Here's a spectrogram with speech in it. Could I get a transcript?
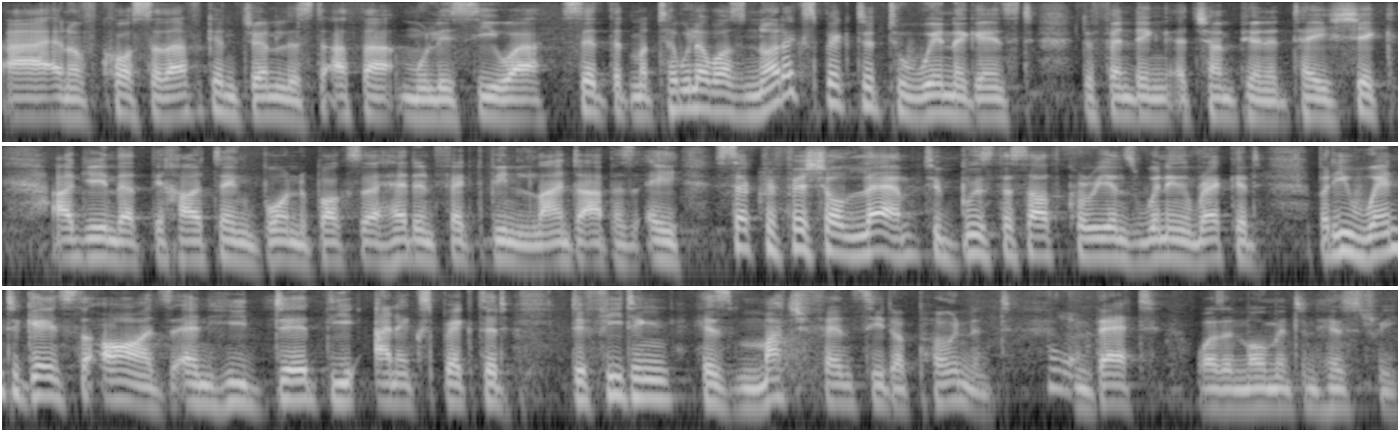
Uh, and of course, South African journalist Arthur Mulisiwa said that Mathebula was not expected to win against defending a champion at Tae Shik, arguing that the Gauteng-born boxer had in fact been lined up as a sacrificial lamb to boost the South Koreans' winning record. But he went against the odds and he did the unexpected, defeating his much-fancied opponent. Yeah. That was a moment in history.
